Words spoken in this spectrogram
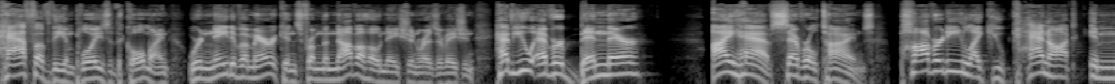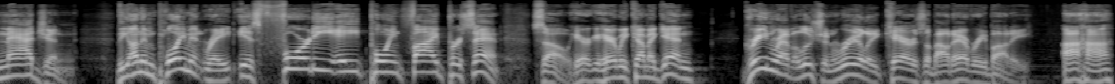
Half of the employees at the coal mine were Native Americans from the Navajo Nation reservation. Have you ever been there? I have several times poverty like you cannot imagine. The unemployment rate is 48.5%. So here, here we come again. Green Revolution really cares about everybody. Uh huh.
